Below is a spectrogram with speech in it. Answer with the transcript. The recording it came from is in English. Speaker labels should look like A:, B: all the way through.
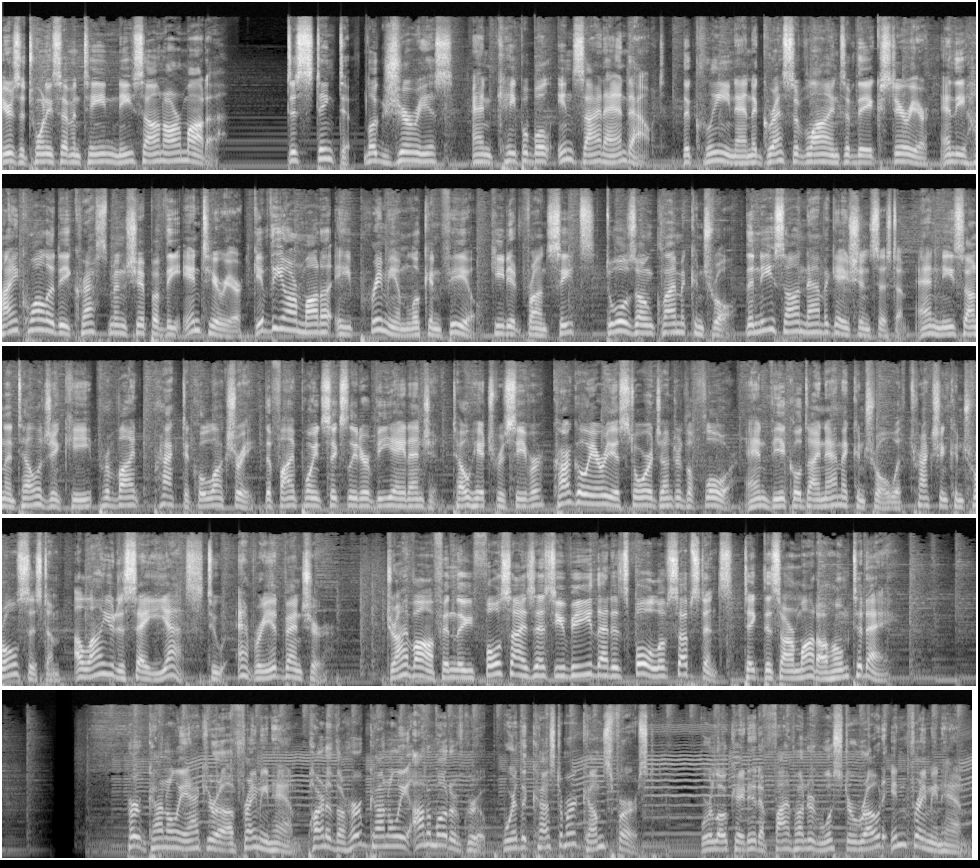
A: Here's a 2017 Nissan Armada. Distinctive, luxurious, and capable inside and out. The clean and aggressive lines of the exterior and the high quality craftsmanship of the interior give the Armada a premium look and feel. Heated front seats, dual zone climate control, the Nissan navigation system, and Nissan Intelligent Key provide practical luxury. The 5.6 liter V8 engine, tow hitch receiver, cargo area storage under the floor, and vehicle dynamic control with traction control system allow you to say yes to every adventure. Drive off in the full-size SUV that is full of substance. Take this Armada home today. Herb Connolly Acura of Framingham, part of the Herb Connolly Automotive Group, where the customer comes first. We're located at 500 Worcester Road in Framingham.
